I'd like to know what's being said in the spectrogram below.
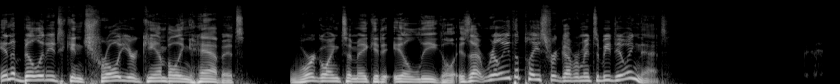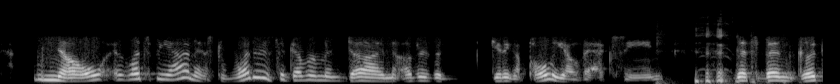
inability to control your gambling habits, we're going to make it illegal." Is that really the place for government to be doing that? No, let's be honest. What has the government done other than getting a polio vaccine that's been good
